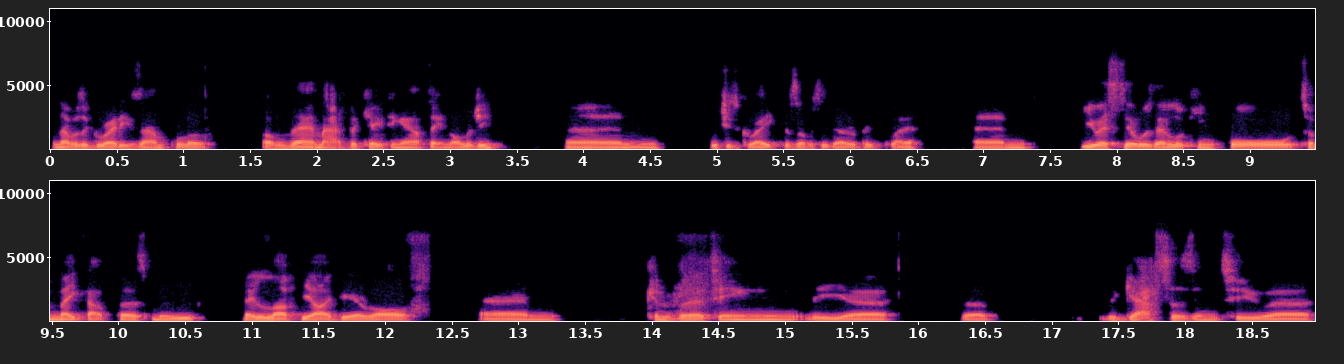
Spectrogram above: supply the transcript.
and that was a great example of of them advocating our technology, um, which is great because obviously they're a big player. Um, US Steel was then looking for to make that first move. They love the idea of um, converting the uh, the the gases into uh,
